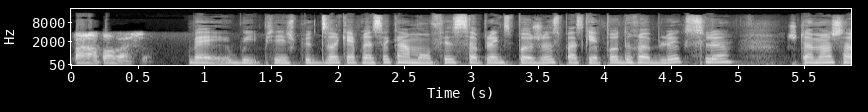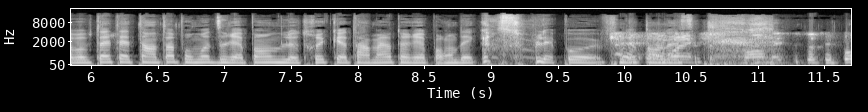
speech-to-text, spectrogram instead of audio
par rapport à ça? Ben oui, puis je peux te dire qu'après ça, quand mon fils se plaint que c'est pas juste parce qu'il n'y a pas de Roblox, là, justement, ça va peut-être être tentant pour moi d'y répondre le truc que ta mère te répondait quand tu voulais pas finir ton ouais. Bon, mais c'est pas,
